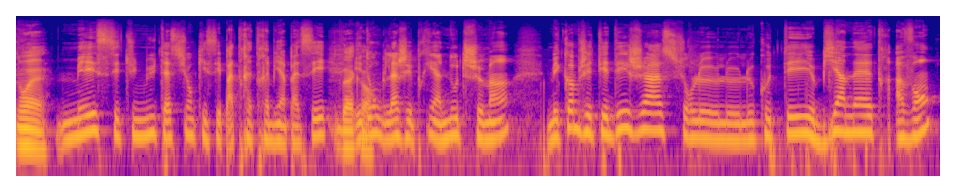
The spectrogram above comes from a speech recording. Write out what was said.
Ouais, Mais c'est une mutation qui s'est pas très très bien passée. Et donc là, j'ai pris un autre chemin. Mais comme j'étais déjà sur le, le- le côté bien-être avant,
